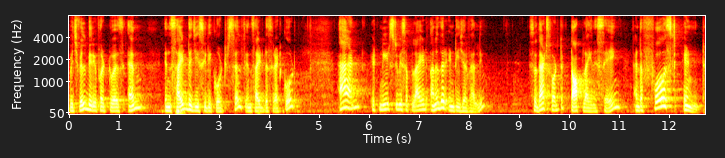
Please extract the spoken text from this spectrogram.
which will be referred to as m inside the GCD code itself inside this red code and it needs to be supplied another integer value. So that is what the top line is saying and the first int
